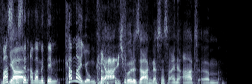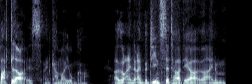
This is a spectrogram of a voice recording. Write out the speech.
Was Ja. ist denn aber mit dem Kammerjunker? Ja, ich würde sagen, dass das eine Art ähm, Butler ist, ein Kammerjunker. Also ein, ein Bediensteter, der äh, einem,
